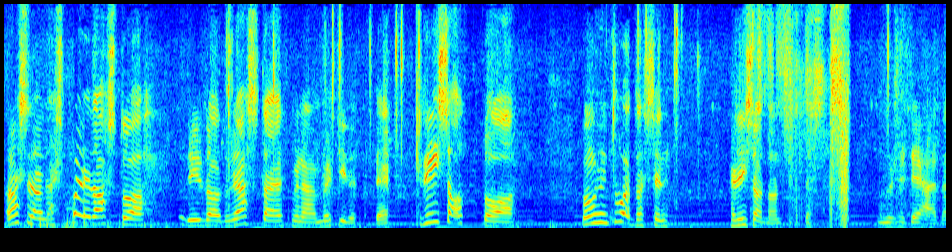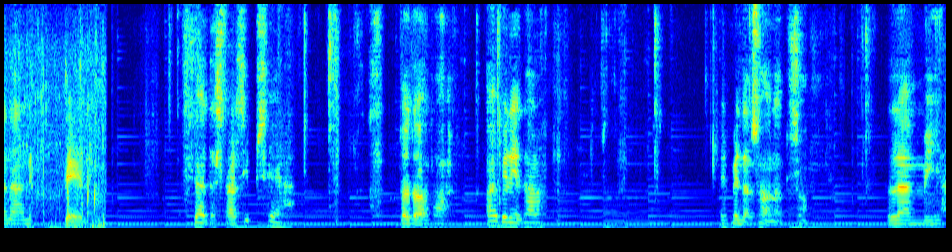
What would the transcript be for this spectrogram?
Rastetaan tästä paljon astua, niin tuotu jostain, että minä mökille risottoa. Mä voisin tuota sen risoton sitten, kun se tehdään tänään niin teille. Syötäs vähän sipsejä. Tota, ai peli täällä. Nyt mennään saunaan tuossa lämmin ja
